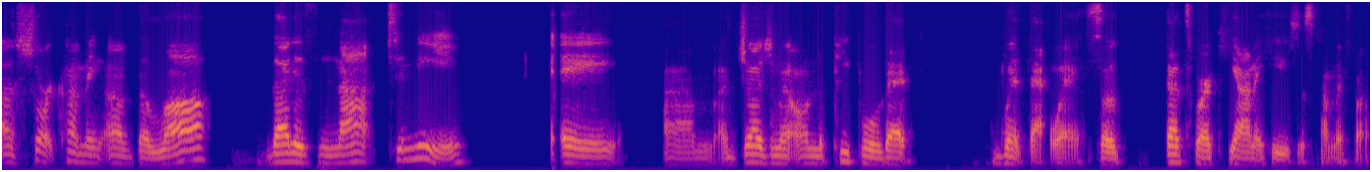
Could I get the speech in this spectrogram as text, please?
a shortcoming of the law. That is not to me a um, a judgment on the people that went that way. So that's where Kiana Hughes is coming from.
